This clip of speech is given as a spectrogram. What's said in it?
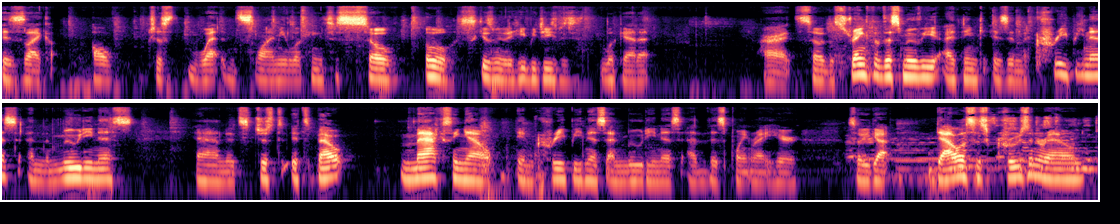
is like all just wet and slimy looking. It's just so oh, excuse me, the heebie jeebies look at it. Alright, so the strength of this movie I think is in the creepiness and the moodiness and it's just it's about maxing out in creepiness and moodiness at this point right here. So you got Dallas is cruising around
